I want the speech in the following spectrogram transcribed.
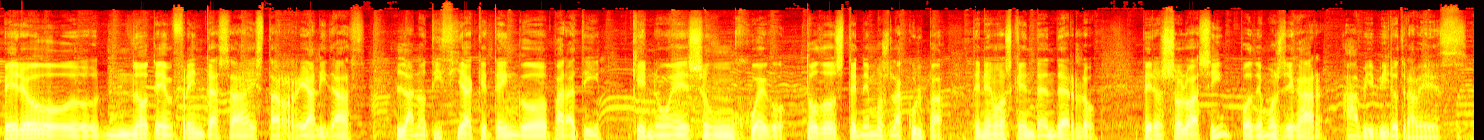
pero no te enfrentas a esta realidad, la noticia que tengo para ti, que no es un juego. Todos tenemos la culpa, tenemos que entenderlo, pero solo así podemos llegar a vivir otra vez.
